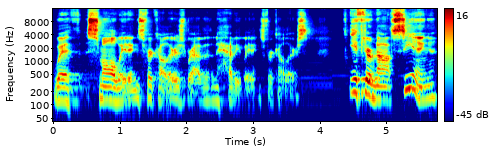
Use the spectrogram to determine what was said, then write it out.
with small weightings for colors rather than heavy weightings for colors. If you're not seeing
